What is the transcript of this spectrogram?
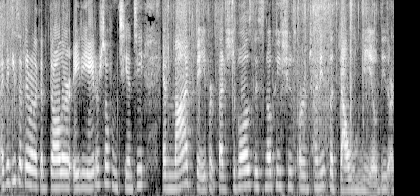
I think he said they were like a dollar eighty-eight or so from T&T. And my favorite vegetables, the snow pea shoots, or in Chinese, the dao. These are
